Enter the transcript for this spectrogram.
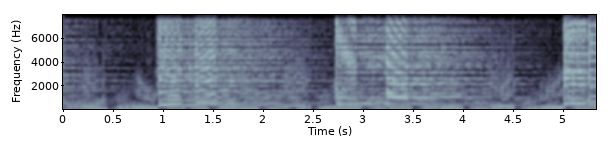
Thank you.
